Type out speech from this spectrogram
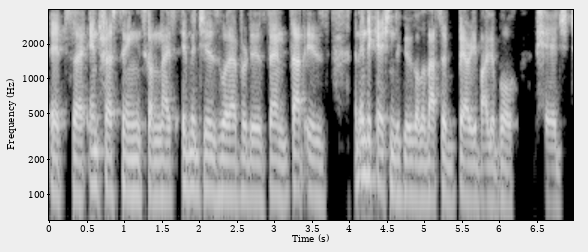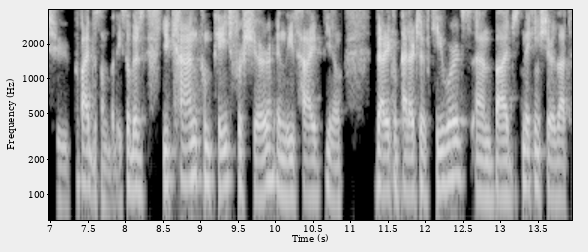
it's uh, interesting, it's got nice images, whatever it is, then that is an indication to Google that that's a very valuable page to provide to somebody. So there's you can compete for sure in these high, you know, very competitive keywords, and um, by just making sure that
